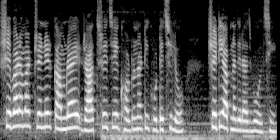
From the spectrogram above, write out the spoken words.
সেবার আমার ট্রেনের কামরায় রাত্রে যে ঘটনাটি ঘটেছিল, সেটি আপনাদের আজ বলছি।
